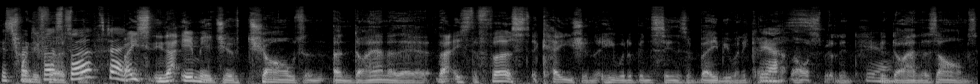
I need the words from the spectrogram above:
his 21st, birthday. Basically, that image of Charles and, and Diana there, that is the first occasion that he would have been seen as a baby when he came out of the hospital in, Yeah. in Diana's arms.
